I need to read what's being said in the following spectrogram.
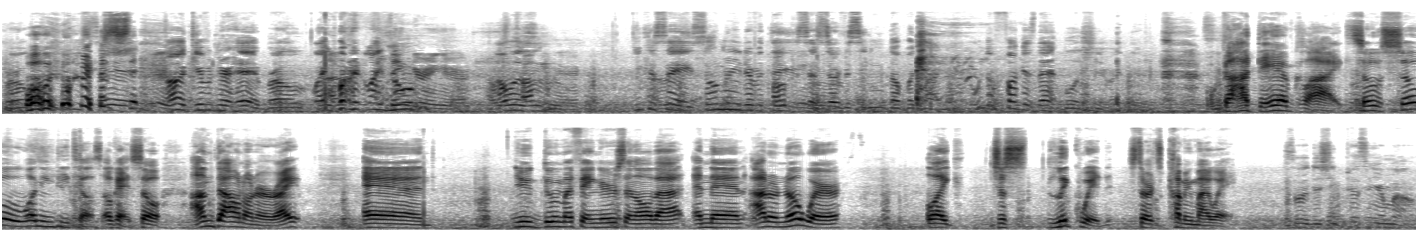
bro? What would you Just want me to say it. say? I was giving her head, bro. Like what? was Like no, fingering her. I was, I was- tonguing her. You can say so many different things. It says servicing the vagina. what the fuck is that bullshit right there? Well, God damn, Clyde. So so wanting details. Okay, so I'm down on her, right? And you doing my fingers and all that, and then out of nowhere, like just liquid starts coming my way. So did she piss in your mouth?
